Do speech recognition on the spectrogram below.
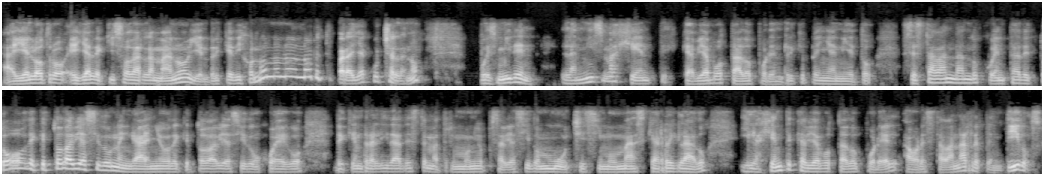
ahí el otro, ella le quiso dar la mano y Enrique dijo, no, no, no, no, vete para allá, cúchala, ¿no? Pues miren, la misma gente que había votado por Enrique Peña Nieto se estaban dando cuenta de todo, de que todo había sido un engaño, de que todo había sido un juego, de que en realidad este matrimonio pues había sido muchísimo más que arreglado y la gente que había votado por él ahora estaban arrepentidos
